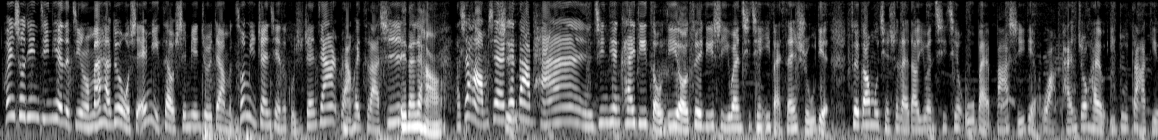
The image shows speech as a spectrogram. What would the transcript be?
欢迎收听今天的金融曼哈顿，我是 Amy，在我身边就是带我们聪明赚钱的股市专家阮慧慈老师。哎，大家好，老师好。我们现在看大盘，今天开低走低哦，最低是一万七千一百三十五点，最高目前是来到一万七千五百八十一点。哇，盘中还有一度大跌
